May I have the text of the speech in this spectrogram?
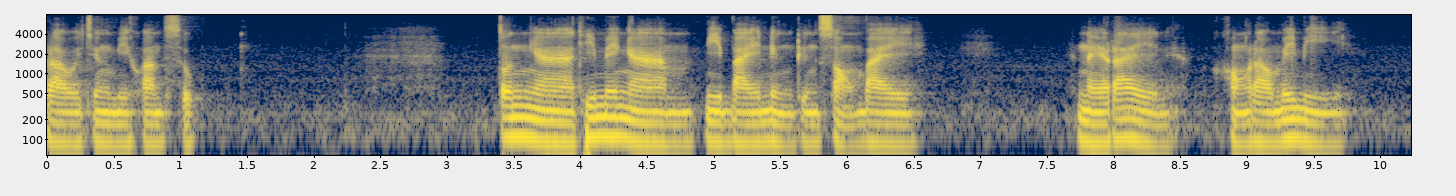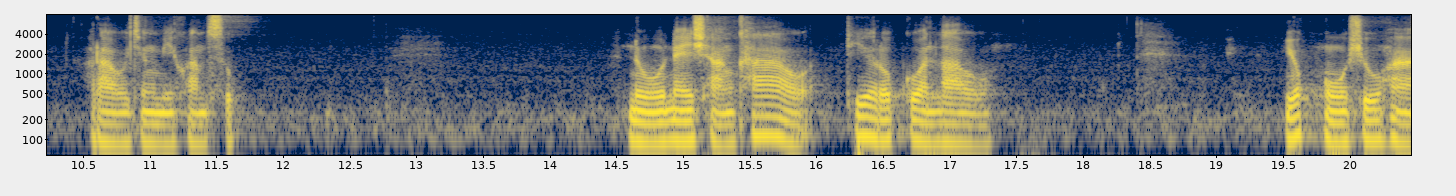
เราจึงมีความสุข ต้นงาที่ไม่งามมีใบหนึ่งถึงสองใบ ในไร่เนี่ยของเราไม่มี เราจึงมีความสุข หนูในฉางข้าวที่รบกวนเรา ยกหูชูหา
